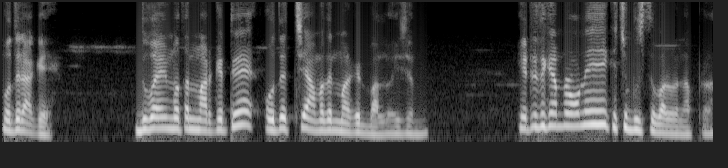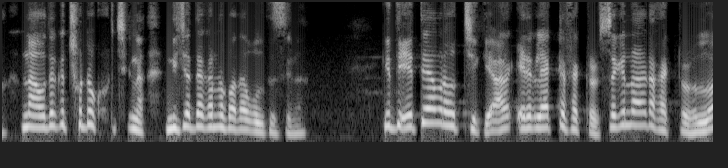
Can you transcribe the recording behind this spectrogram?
ওদের আগে। দুবাইয়ের মতন মার্কেটে ওদের চেয়ে আমাদের মার্কেট ভালো এই জন্য। এটা থেকে আমরা অনেক কিছু বুঝতে পারবেন আপনারা। না, ওদেরকে ছোট করছি না, নিচে দেখানোর কথা বলতেছি না। কিন্তু এতে আমরা হচ্ছে কি, আর এটা হলো একটা ফ্যাক্টর সেকেন্ড আর একটা ফ্যাক্টর হলো,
